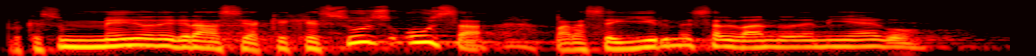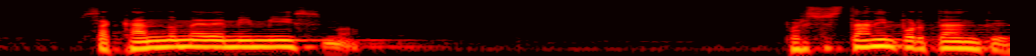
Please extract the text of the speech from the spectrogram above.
porque es un medio de gracia que Jesús usa para seguirme salvando de mi ego, sacándome de mí mismo. Por eso es tan importante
